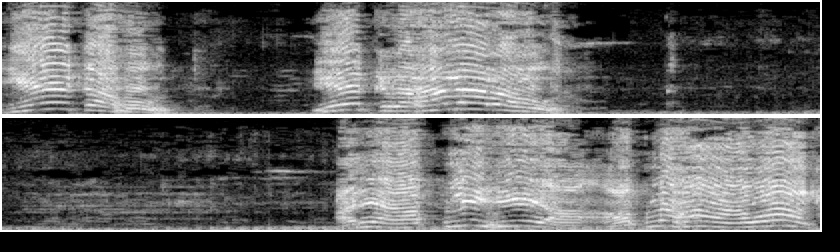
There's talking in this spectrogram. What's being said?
एक आहोत एक राहणार आहोत. आणि आपली ही आपला हा आवाज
